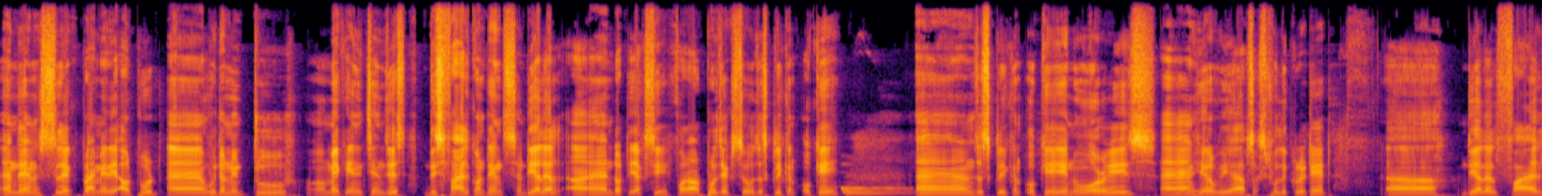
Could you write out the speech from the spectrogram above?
and then select primary output and we don't need to uh, make any changes. This file contains dll uh, and .exe for our project so just click on ok. And just click on ok no worries. And here we have successfully created uh, dll file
